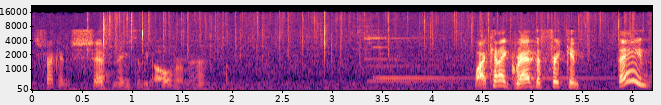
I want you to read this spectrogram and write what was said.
This fucking shift needs to be over, man. Why can't I grab the freaking thing?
